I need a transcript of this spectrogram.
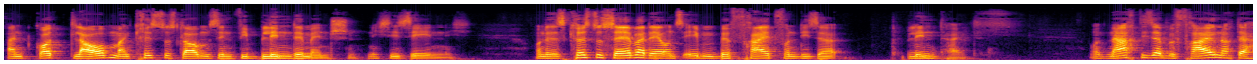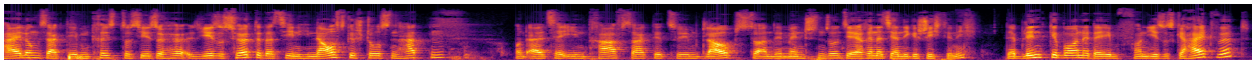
an Gott glauben, an Christus glauben, sind wie blinde Menschen. Nicht? Sie sehen nicht. Und es ist Christus selber, der uns eben befreit von dieser Blindheit. Und nach dieser Befreiung, nach der Heilung, sagt eben Christus, Jesus hörte, dass sie ihn hinausgestoßen hatten. Und als er ihn traf, sagte er zu ihm, glaubst du an den Menschensohn? Sie erinnert sich an die Geschichte, nicht? Der Blindgeborene, der eben von Jesus geheilt wird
